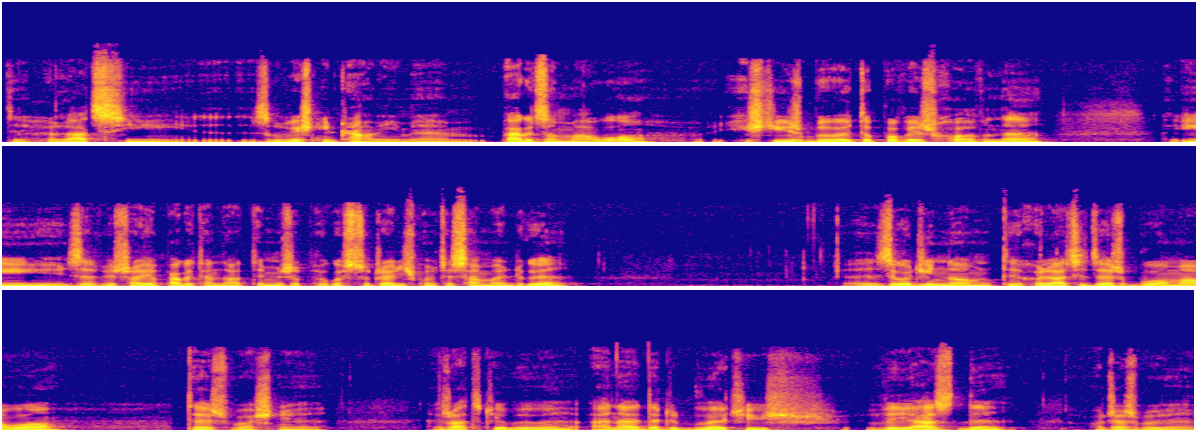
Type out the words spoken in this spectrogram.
Tych relacji z rówieśnikami miałem bardzo mało, jeśli już były to powierzchowne i zazwyczaj oparte na tym, że po prostu graliśmy te same gry. Z rodziną tych relacji też było mało, też właśnie rzadkie były, a nawet były jakieś wyjazdy, chociażby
